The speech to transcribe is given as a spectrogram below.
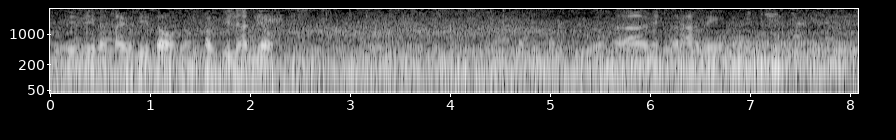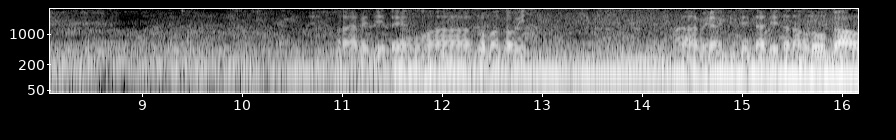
Pumili lang kayo dito ng pagbilhan nyo. So, marami, maraming marami dito yung mga gumagawi. Marami nagtitinda dito ng lugaw.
